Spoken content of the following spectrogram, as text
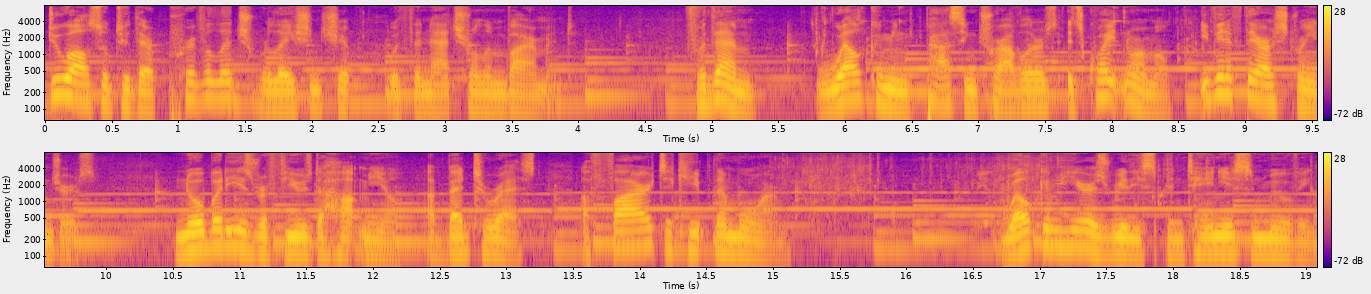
due also to their privileged relationship with the natural environment. For them, welcoming passing travelers is quite normal, even if they are strangers. Nobody is refused a hot meal, a bed to rest, a fire to keep them warm. Welcome here is really spontaneous and moving.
